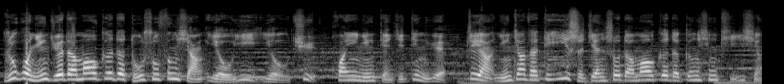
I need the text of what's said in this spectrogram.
如果您觉得猫哥的读书分享有益有趣，欢迎您点击订阅，这样您将在第一时间收到猫哥的更新提醒。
